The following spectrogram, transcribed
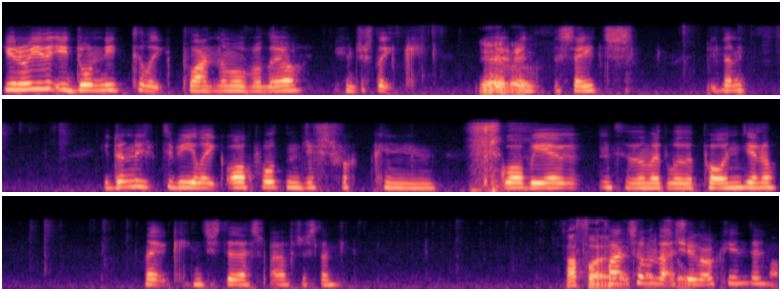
You know that you don't need to like plant them over there. You can just like Yeah, but around the sides. You don't. You don't need to be like awkward and just fucking go away out into the middle of the pond. You know. Like you can just do this. What I've just done. I thought Plant some of that sugar cane down.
